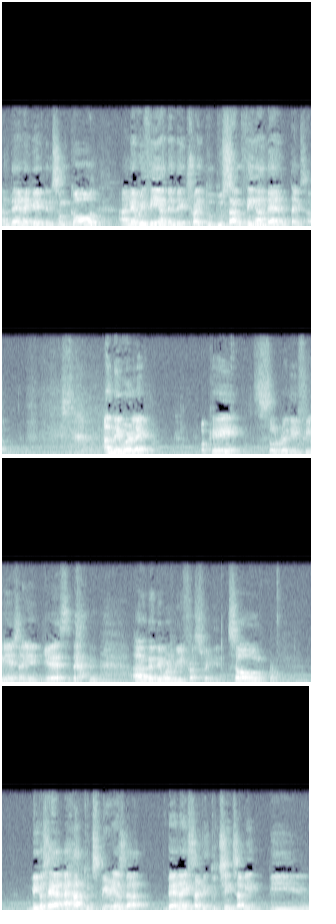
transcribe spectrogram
and then I gave them some code and everything, and then they tried to do something, and then time's up. And they were like, okay, it's already finished. And I yes. and then they were really frustrated. So, because I, I had to experience that, then I started to change a bit the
